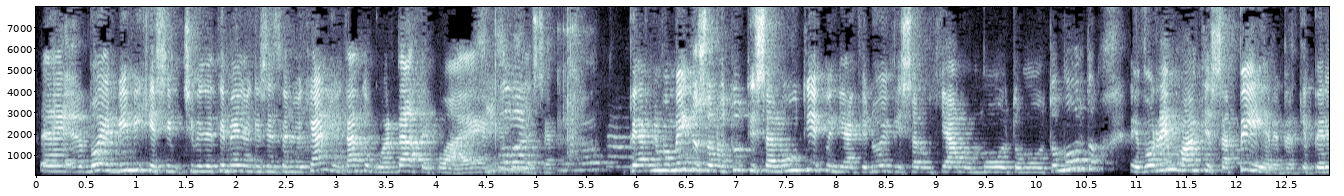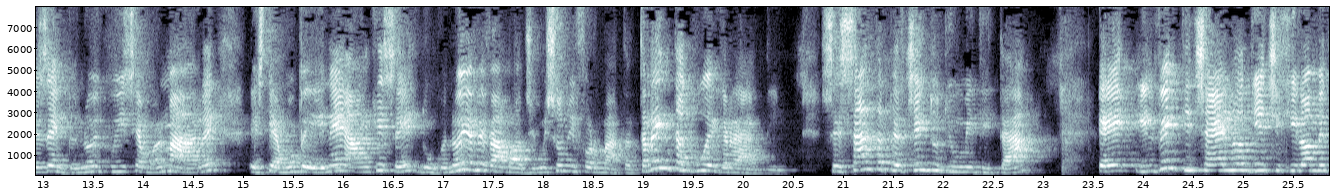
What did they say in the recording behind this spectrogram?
eh, voi bimbi che si- ci vedete meglio anche senza gli occhiali, intanto guardate qua, eh, Sì, se- per il momento sono tutti saluti e quindi anche noi vi salutiamo molto molto molto e vorremmo anche sapere perché per esempio noi qui siamo al mare e stiamo bene anche se dunque noi avevamo oggi mi sono informata 32 gradi 60% di umidità e il venticello 10 km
